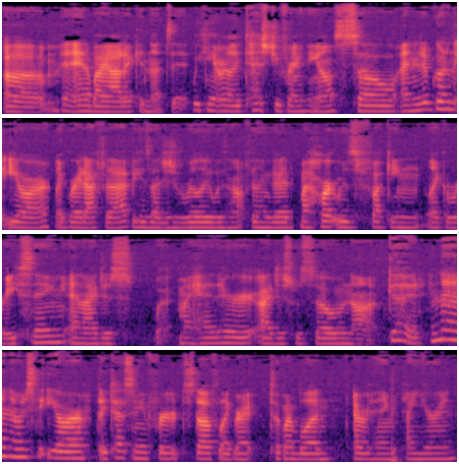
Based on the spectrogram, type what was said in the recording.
um, an antibiotic and that's it. We can't really test you for anything else. So i ended up going to the er like right after that because i just really was not feeling good. My heart was fucking like racing and i just my head hurt. I just was so not good. And then i went to the er they tested me for stuff like right took my blood everything my urine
